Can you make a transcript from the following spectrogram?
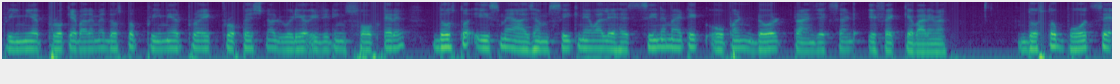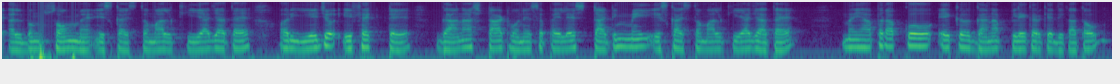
प्रीमियर प्रो के बारे में। दोस्तों प्रीमियर प्रो एक प्रोफेशनल वीडियो एडिटिंग सॉफ्टवेयर है। दोस्तों, इसमें आज हम सीखने वाले हैं cinematic open door transaction effect के बारे में। दोस्तों, बहुत से एल्बम सॉन्ग में इसका इस्तेमाल किया जाता है और ये जो इफ़ेक्ट है, गाना स्टार्ट होने से पहले स्टार्टिंग में ही इसका इस्तेमाल किया जाता है। मैं यहाँ पर आपको एक गाना प्ले करके दिखाता हूँ।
